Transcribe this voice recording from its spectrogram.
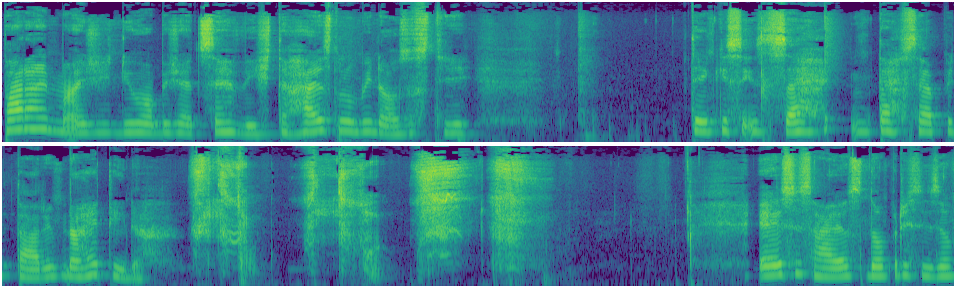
Para a imagem de um objeto ser vista, raios luminosos têm que se interceptarem na retina. Esses raios não precisam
